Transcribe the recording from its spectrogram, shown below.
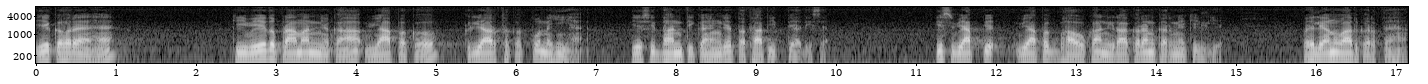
ये कह रहे हैं कि वेद प्रामाण्य का व्यापक क्रियार्थकत्व नहीं है। ये सिद्धांति कहेंगे तथापि इत्यादि से। इस व्याप्य, व्यापक भाव का निराकरण करने के लिए पहले अनुवाद करते हैं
